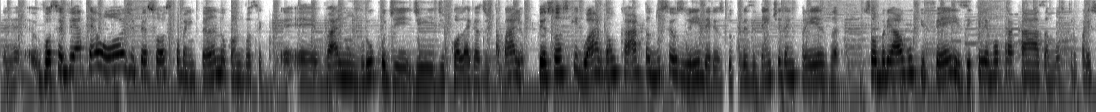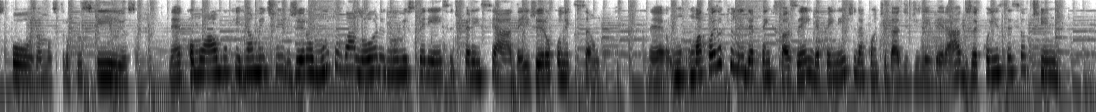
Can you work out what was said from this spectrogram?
É, você vê até hoje pessoas comentando, quando você é, é, vai num grupo de, de, de, colegas de trabalho, pessoas que guardam carta dos seus líderes, do presidente da empresa, sobre algo que fez e que levou para casa, mostrou para a esposa, mostrou para os filhos, né, como algo que realmente gerou muito valor numa experiência diferenciada e gerou conexão. Né? Uma coisa que o líder tem que fazer, independente da quantidade de liderados, é conhecer seu time.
